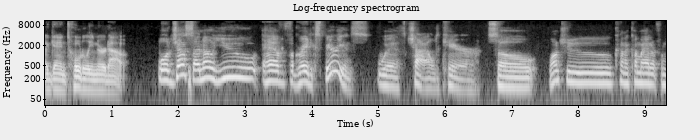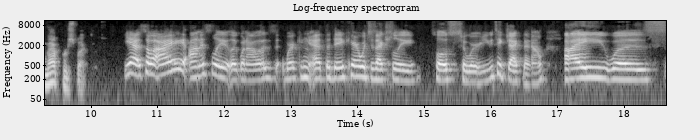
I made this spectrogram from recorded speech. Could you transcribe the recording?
again totally nerd out. Well, Jess, I know you have great experience with child care. So why don't you kind of come at it from that perspective? Yeah, so I honestly like when I was working at the daycare, which is actually close to where you take Jack now. I was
